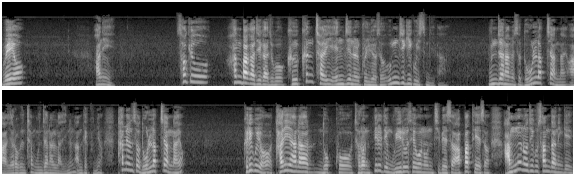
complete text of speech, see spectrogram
왜요? 아니, 석유 한 바가지 가지고 그 큰 차의 엔진을 굴려서 움직이고 있습니다. 운전하면서 놀랍지 않나요? 아, 여러분 참 운전할 나이는 안 됐군요. 타면서 놀랍지 않나요? 그리고요, 다리 하나 놓고 저런 빌딩 위로 세워놓은 집에서, 아파트에서 안 무너지고 산다는 게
